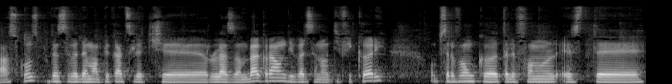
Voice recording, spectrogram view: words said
ascuns. Putem să vedem aplicațiile ce rulează în background, diverse notificări. Observăm că telefonul este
